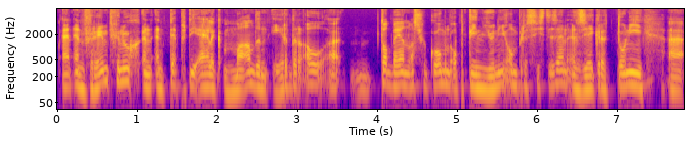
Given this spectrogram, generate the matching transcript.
En, en vreemd genoeg, een, een tip die eigenlijk maanden eerder al eh, tot bij hen was gekomen, op 10 juni om precies te zijn. Een zekere Tony eh,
